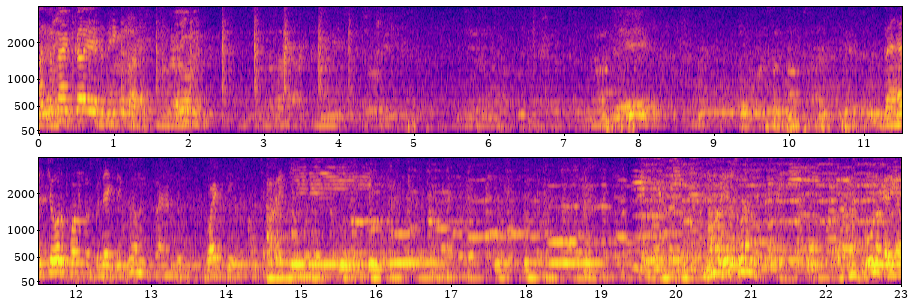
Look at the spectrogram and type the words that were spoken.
मतलब का कड़े ऐसे देख के लड़ा बहन चोर फ़ोन में ब्लैक देखो हम बहन चोर व्हाइट देखो हम बढ़िया छोड़ा मस्त वो ना करेगा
